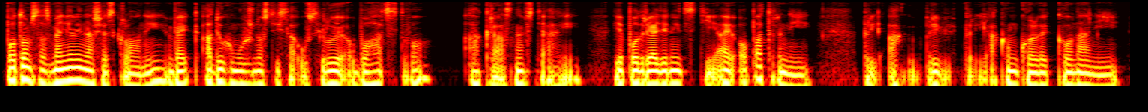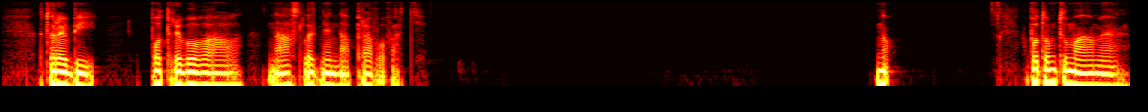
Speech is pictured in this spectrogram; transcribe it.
Potom sa zmenili naše sklony, vek a duch mužnosti sa usiluje o bohatstvo a krásne vzťahy, je podriadený cti aj opatrný pri, pri, pri akomkoľvek konaní, ktoré by potreboval následne napravovať. No. A potom tu máme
